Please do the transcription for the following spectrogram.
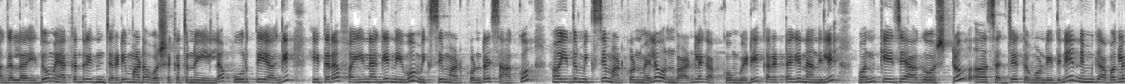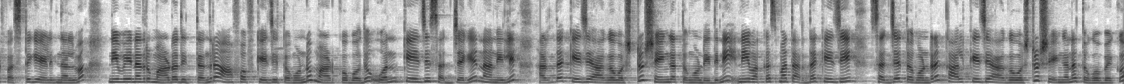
ಆಗಲ್ಲ ಇದು. ಯಾಕಂದರೆ ಇದನ್ನ ಜರಡಿ ಮಾಡೋ ಅವಶ್ಯಕತೆನೂ ಇಲ್ಲ. ಪೂರ್ತಿಯಾಗಿ ಈ ಥರ ಫೈನಾಗಿ ನೀವು ಮಿಕ್ಸಿ ಮಾಡಿಕೊಂಡ್ರೆ ಸಾಕು. ಇದು ಮಿಕ್ಸಿ ಮಾಡ್ಕೊಂಡ್ಮೇಲೆ ಒಂದು ಬಾಣಲೆಗೆ ಹಾಕ್ಕೊಂಬೇಡಿ. ಕರೆಕ್ಟಾಗಿ ನಾನಿಲ್ಲಿ ಒಂದು ಕೆ ಜಿ ಆಗೋವಷ್ಟು ಸಜ್ಜೆ ತೊಗೊಂಡಿದ್ದೀನಿ. ನಿಮಗೆ ಆವಾಗಲೇ ಫಸ್ಟಿಗೆ ಹೇಳಿದ್ನಲ್ವ? ನೀವೇನಾದರೂ ಮಾಡೋದಿತ್ತಂದ್ರೆ ಹಾಫ್ ಆಫ್ ಕೆ ಜಿ ತೊಗೊಂಡು ಮಾಡ್ಕೋಬೋದು. ಒಂದು ಕೆ ಜಿ ಸಜ್ಜೆಗೆ ನಾನಿಲ್ಲಿ ಅರ್ಧ ಕೆ ಜಿ ಆಗೋವಷ್ಟು ಶೇಂಗಾ ತೊಗೊಂಡಿದ್ದೀನಿ. ನೀವು ಅಕಸ್ಮಾತ್ ಅರ್ಧ ಕೆ ಜಿ ಸಜ್ಜೆ ತೊಗೊಂಡ್ರೆ ಕಾಲು ಕೆ ಜಿ ಆಗೋವಷ್ಟು ಶೇಂಗಾನ ತೊಗೋಬೇಕು.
